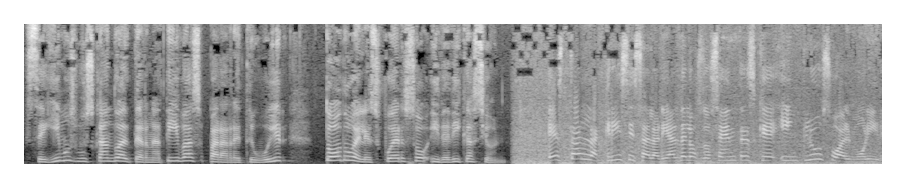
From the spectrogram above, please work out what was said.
seguimos buscando alternativas para retribuir todo el esfuerzo y dedicación. Esta es la crisis salarial de los docentes que incluso al morir,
